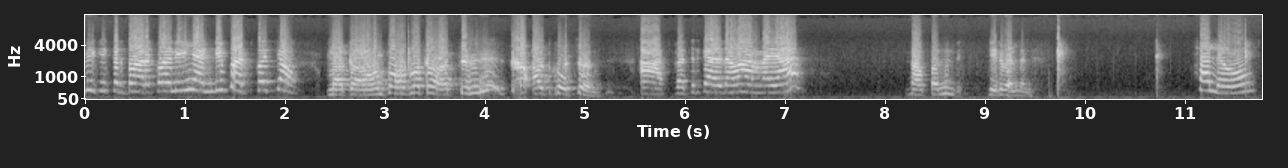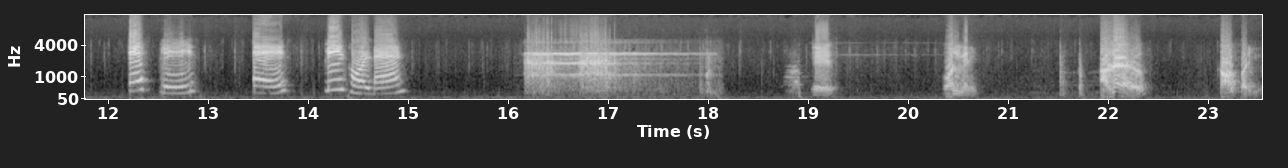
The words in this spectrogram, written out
మీకు ఇక్కడ దొరకని అన్ని పట్టుకొచ్చాం. మా కావం తోటలో కాచి అటుకొచ్చాను. ఆసుపత్రికి వెళ్దామా అమ్మాయ నా పనుంది. మీరు వెళ్ళండి. Hello. Yes please yes please hold and one minute అన్న గారు కాల్ ఫర్ యూ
